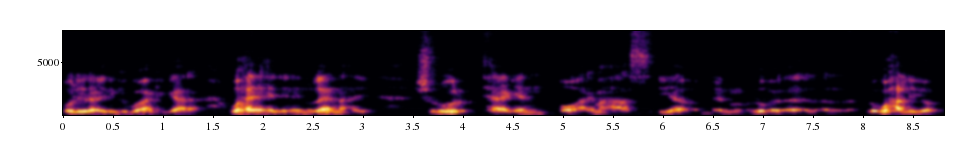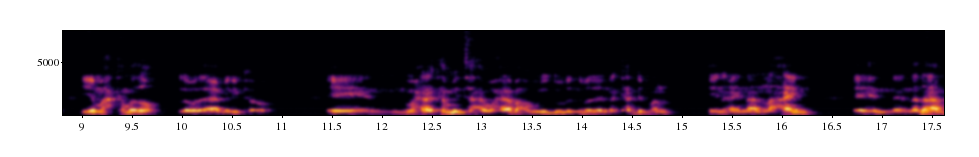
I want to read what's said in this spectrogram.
oo la yidhaha idinka go'aanka gaara. Waxay ahayd inaynu leenahay shuruuc taagan oo arrimahaas iyo lagu xalliyo iyo maxkamado la wada aamini karo waxayna ka mid tahay waxyaabaha weli dowladnimadeena ka dhiman in aynaan lahayn nidaam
